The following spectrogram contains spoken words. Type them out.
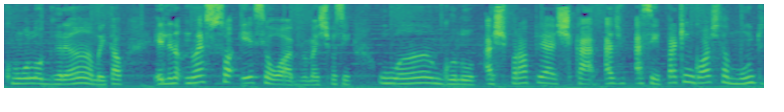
com holograma e tal. Ele não, não é só esse é o óbvio, mas tipo assim, o ângulo, as próprias ca- as- assim, pra quem gosta muito,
